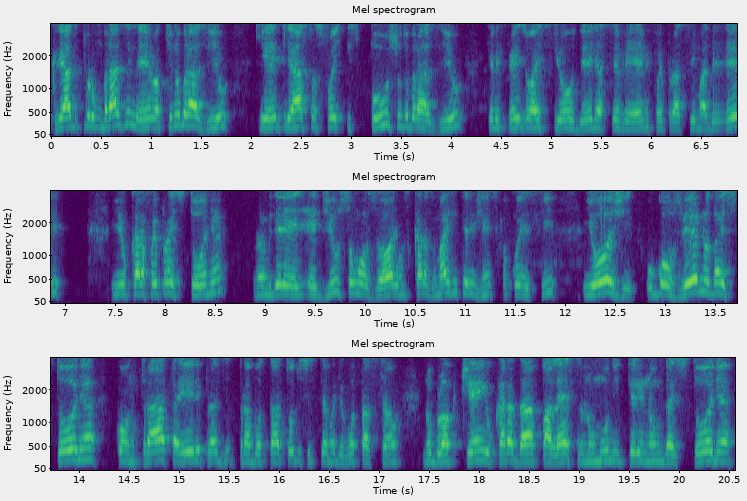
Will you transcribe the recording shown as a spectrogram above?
criado por um brasileiro aqui no Brasil, que, entre aspas, foi expulso do Brasil, que ele fez o ICO dele, a CVM foi para cima dele, e o cara foi para a Estônia o nome dele é Edilson Osório, um dos caras mais inteligentes que eu conheci. E hoje o governo da Estônia contrata ele para botar todo o sistema de votação no blockchain. O cara dá palestra no mundo inteiro em nome da Estônia.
